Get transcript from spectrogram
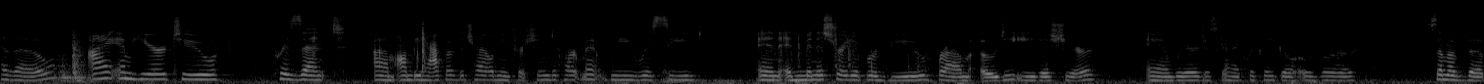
Hello, I am here to present um, on behalf of the Child Nutrition Department. We received an administrative review from ODE this year, and we're just going to quickly go over some of the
